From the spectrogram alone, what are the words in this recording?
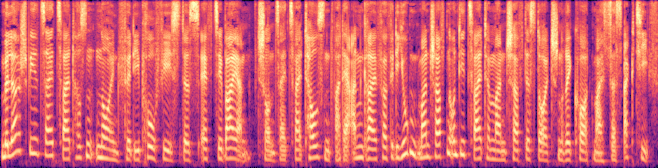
Müller spielt seit 2009 für die Profis des FC Bayern. Schon seit 2000 war der Angreifer für die Jugendmannschaften und die zweite Mannschaft des deutschen Rekordmeisters aktiv.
